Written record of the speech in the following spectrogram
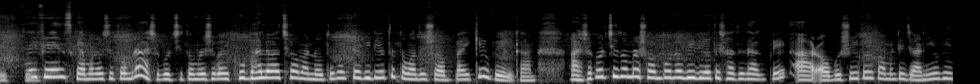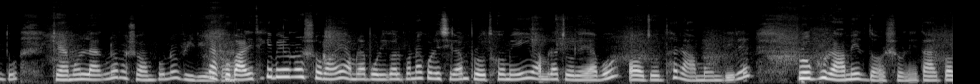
দেখতে। হাই ফ্রেন্ডস কেমন আছো তোমরা? আশা করছি তোমরা সবাই খুব ভালো আছো। আমার নতুন একটা ভিডিওতে তোমাদের সবাইকে ওয়েলকাম আশা করছি তোমরা সম্পূর্ণ ভিডিওতে সাথে থাকবে। আর অবশ্যই করে কমেন্টে জানিও কিন্তু কেমন লাগল আমার সম্পূর্ণ ভিডিও দেখো বাড়ি থেকে বেরোনোর সময় আমরা পরিকল্পনা করেছিলাম প্রথমেই আমরা চলে যাব অযোধ্যা রাম মন্দিরের প্রভু রামের দর্শনে। তারপর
